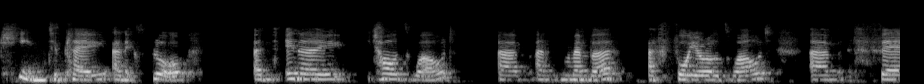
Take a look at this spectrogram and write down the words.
keen to play and explore. And in a child's world, um, and remember, a four year old's world. Um, fear,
